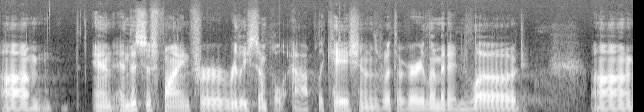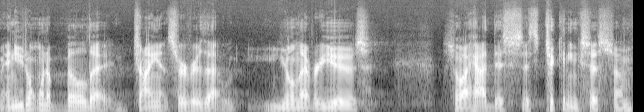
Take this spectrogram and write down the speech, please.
Um, and, and this is fine for really simple applications with a very limited load. Um, and you don't want to build a giant server that you'll never use. So I had this, this ticketing system,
